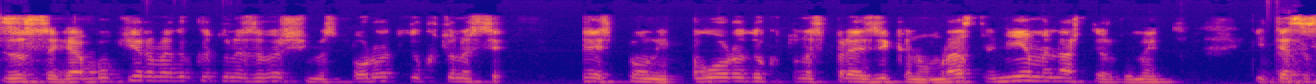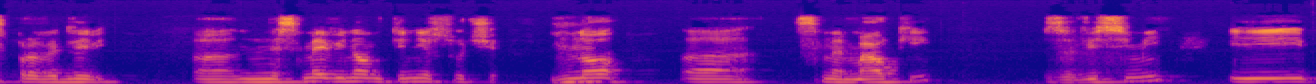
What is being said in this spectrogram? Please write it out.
За сега блокираме докато не завършим споровете, докато не се изпълни договора, докато не спре езика на омразата. Ние имаме нашите аргументи и те са справедливи. А, не сме виновните ние в случая. Но а, сме малки, зависими и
